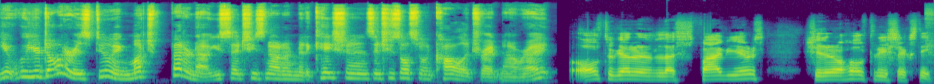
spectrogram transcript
You, well, your daughter is doing much better now. You said she's not on medications, and she's also in college right now, right? Altogether, in the last five years, she did a whole 360.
